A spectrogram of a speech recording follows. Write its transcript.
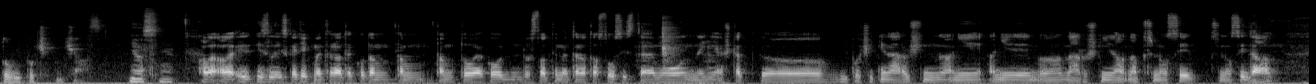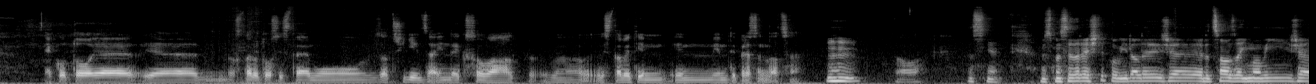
tou výpočetní část. Jasně. Ale, ale i, i z hlediska těch metadat, jako tam, tam, tam to jako dostat ty metadata z toho systému není až tak uh, výpočetně náročný ani, ani uh, náročný na, na přenosy, přenosy dat. Jako to je, je dostat do toho systému, zatřídit, zaindexovat, uh, vystavit jim, jim, jim ty prezentace. Mhm. No. Jasně. My jsme si tady ještě povídali, že je docela zajímavý, že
